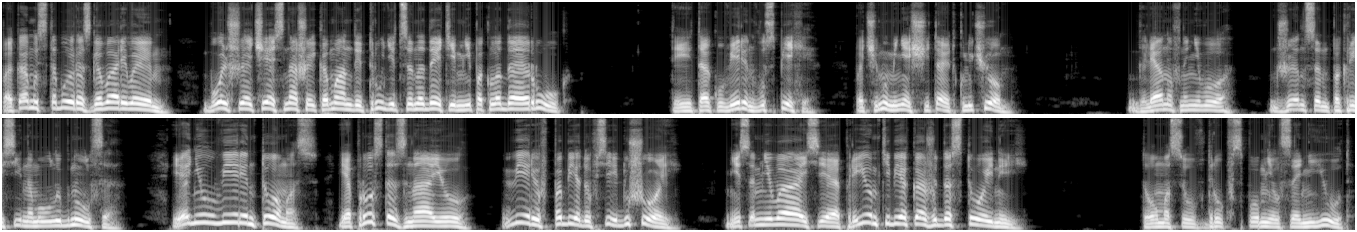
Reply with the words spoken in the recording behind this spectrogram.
Пока мы с тобой разговариваем, большая часть нашей команды трудится над этим, не покладая рук. Ты так уверен в успехе? Почему меня считают ключом? Глянув на него, Дженсен по-крысиному улыбнулся. Я не уверен, Томас, я просто знаю, верю в победу всей душой. Не сомневайся, прием тебе окажут достойный. Томасу вдруг вспомнился Ньют.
